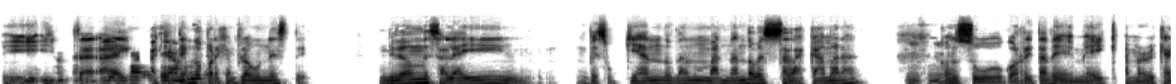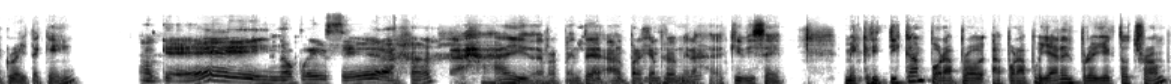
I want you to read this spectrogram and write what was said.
Y, aquí tengo, por ejemplo, un este un video donde sale ahí besuqueando, dando, mandando besos a la cámara con su gorrita de Make America Great Again. Ok, no puede ser, ajá. Ajá, y de repente, ah, por ejemplo, mira, aquí dice, me critican por, por apoyar el proyecto Trump,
